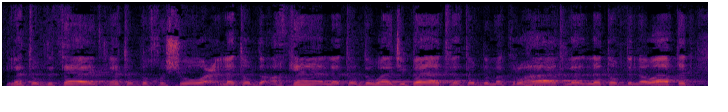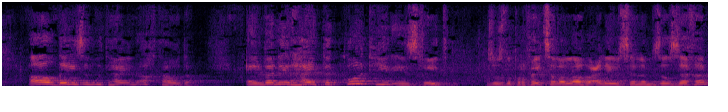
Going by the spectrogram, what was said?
Let op de tijd, let op de khushu', let op de arkan, let op de wajibat, let op de makruhat, let op de nawaqid. Al deze moet hij in acht houden. En wanneer hij tekort hierin schiet, zoals de profeet sallallahu alayhi wasallam zal zeggen,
